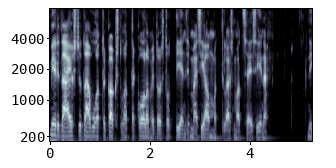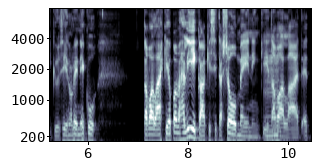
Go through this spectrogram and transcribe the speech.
mietitään just jotain vuotta 2013, otti ensimmäisiä ammattilaismatseja siinä, niin kyllä siinä oli niin kuin, tavallaan ehkä jopa vähän liikaakin sitä show mm. tavallaan, että et,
